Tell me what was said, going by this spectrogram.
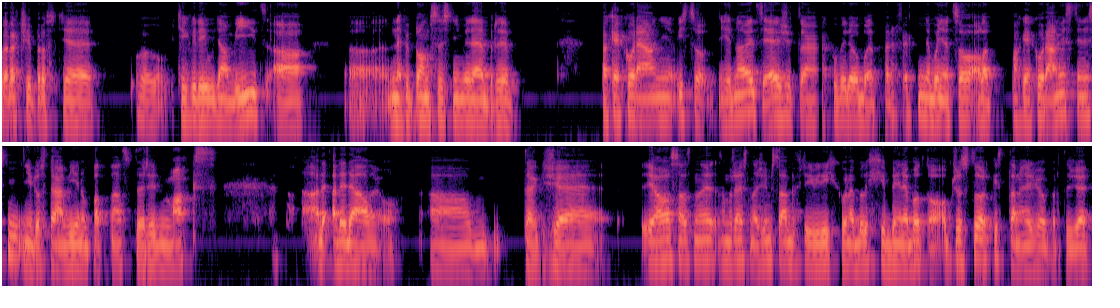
radši prostě uh, těch videí udělám víc a uh, nevyplám se s ním videem, protože pak jako reálně, víš co, jedna věc je, že to jako video bude perfektní nebo něco, ale pak jako reálně stejně s ním někdo stráví jenom 15 vteřin max a, jde, a jde dál, jo. Um, takže jo, samozřejmě snažím se, aby v těch videích jako nebyly chyby nebo to. Občas to taky stane, že jo, protože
